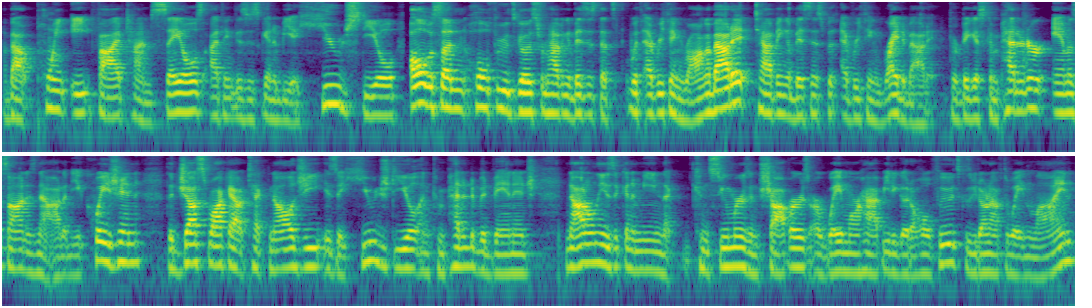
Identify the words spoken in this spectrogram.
about 0.85 times sales. I think this is going to be a huge steal. All of a sudden, Whole Foods goes from having a business that's with everything wrong about it to having a business with everything right about it. Their biggest competitor, Amazon, is now out of the equation. The Just Walk Out technology is a huge deal and competitive advantage. Not only is it going to mean that consumers and shoppers are way more happy to go to Whole Foods because we don't have to wait in line,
